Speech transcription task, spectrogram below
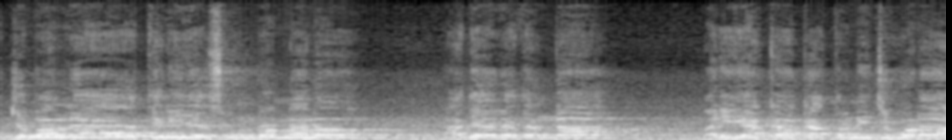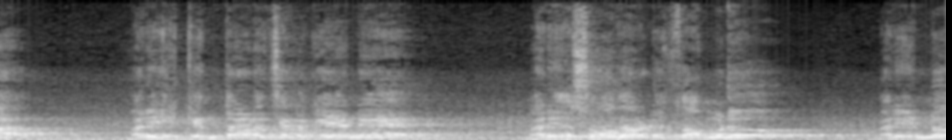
ఉద్యమాలను తెలియజేసుకుంటున్నాను. అదేవిధంగా మరి ఈ యొక్క గత నుంచి కూడా మరి కింతాడ చిలకయ్యనే మరి సోదరుడు తమ్ముడు మరి ఎన్నో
